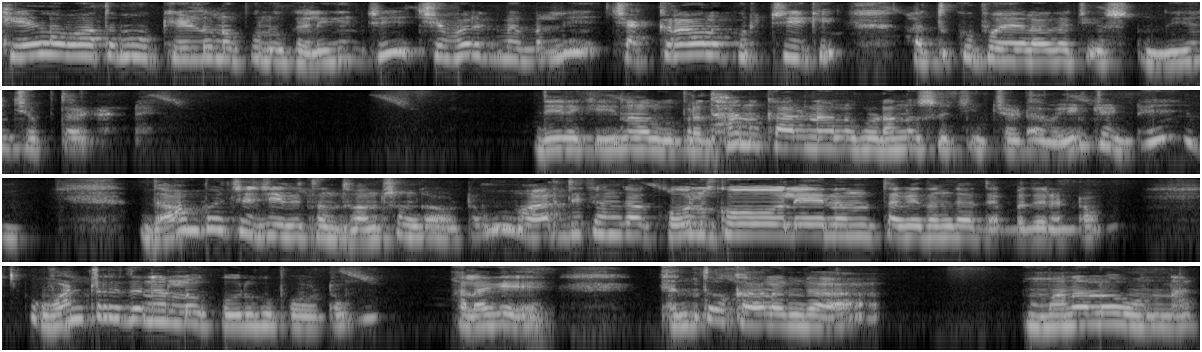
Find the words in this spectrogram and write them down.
కీళ్ళవాతము కీళ్ళ నొప్పులు కలిగించి చివరికి మిమ్మల్ని చక్రాల కుర్చీకి అతుక్కుపోయేలాగా చేస్తుంది అని చెప్తాడండి. దీనికి నాలుగు ప్రధాన కారణాలు కూడాను సూచించాడు. అవి ఏంటంటే దాంపత్య జీవితం ధ్వంసం కావటం ఆర్థికంగా కోలుకోలేనంత విధంగా దెబ్బతినటం ఒంటరితనంలో కూరుకుపోవటం అలాగే ఎంతో కాలంగా మనలో ఉన్న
